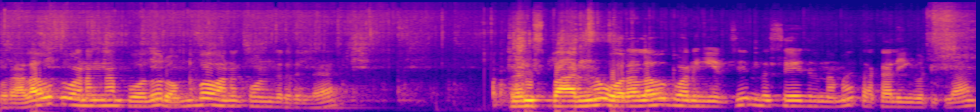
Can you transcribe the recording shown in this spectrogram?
ஒரு அளவுக்கு வணங்கினா போதும். ரொம்ப வணக்கணுங்கிறது இல்லை ஃப்ரெண்ட்ஸ் பாருங்க ஓரளவுக்கு வணங்கிடுச்சு இந்த ஸ்டேஜில் நம்ம தக்காளியும் கொட்டிக்கலாம்.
